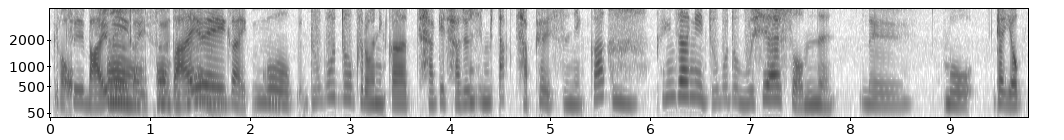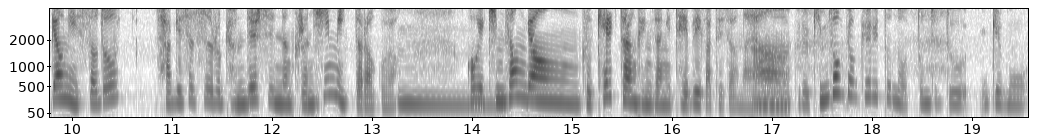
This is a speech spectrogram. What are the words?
그러니까 그치 마이웨이가 어, 있어요. 어, 마이웨이가 있고 누구도 그러니까 자기 자존심이 딱 잡혀 있으니까 음. 굉장히 누구도 무시할 수 없는 네. 뭐 그러니까 역경이 있어도 자기 스스로 견딜 수 있는 그런 힘이 있더라고요. 음. 거기 김성경 그 캐릭터랑 굉장히 대비가 되잖아요. 아 그래요. 김성경 캐릭터는 어떤지도 이게 뭐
